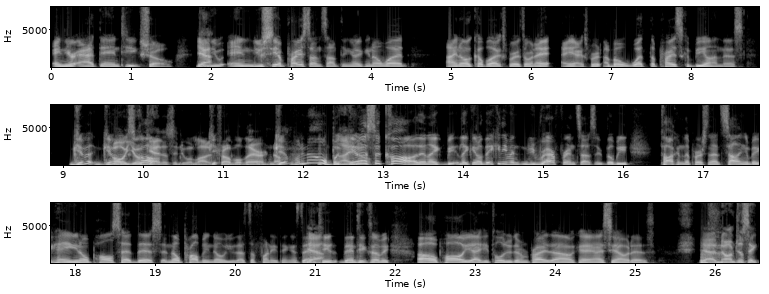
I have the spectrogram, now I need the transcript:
and you're at the antique show, Yeah. and you and you see a price on something, you're like you know what, I know a couple experts or an a expert about what the price could be on this. Give it, give oh, us you'll call. get us into a lot of Gi- trouble there. No. Well, no, but give know. us a call. Then, like, be, like you know, they can even reference us. Like, they'll be talking to the person that's selling it. Like, hey, you know, Paul said this, and they'll probably know you. That's the funny thing is the Yeah. antique, the antiques will be, oh, Paul, yeah, he told you a different price. Oh, okay, I see how it is. Yeah, no, I'm just saying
